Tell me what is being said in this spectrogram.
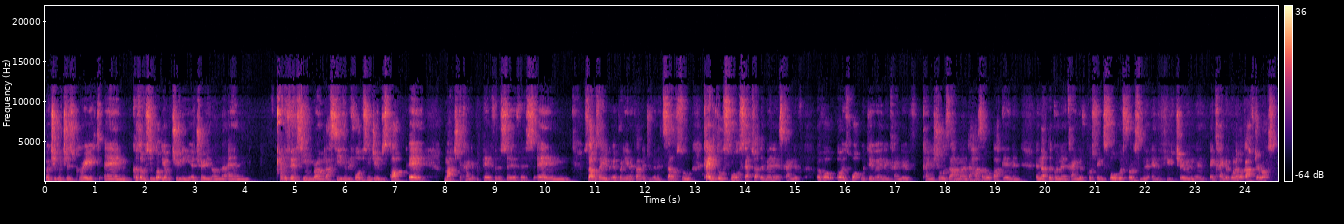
which which is great. Um, because um, obviously we've got the opportunity to train on the um, in the first team ground last season before the St James's Park uh, match to kind of prepare for the surface. Um, so that was like a, a brilliant advantage within itself. So kind of those small steps at the minute is kind of of what us what we're doing and kind of kind of shows that Amanda has our backing and, and that they're going to kind of put things forward for us in the, in the future and, and, and kind of want to look after us.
